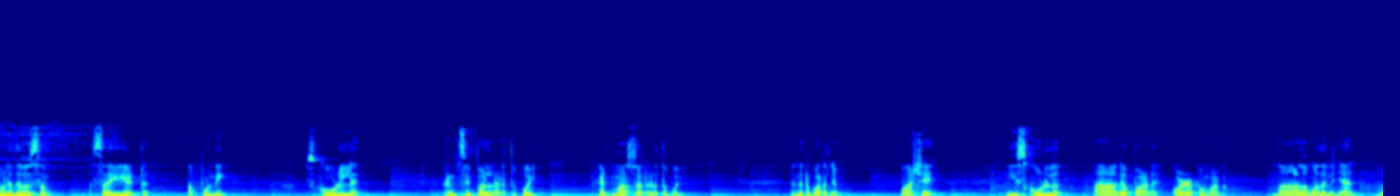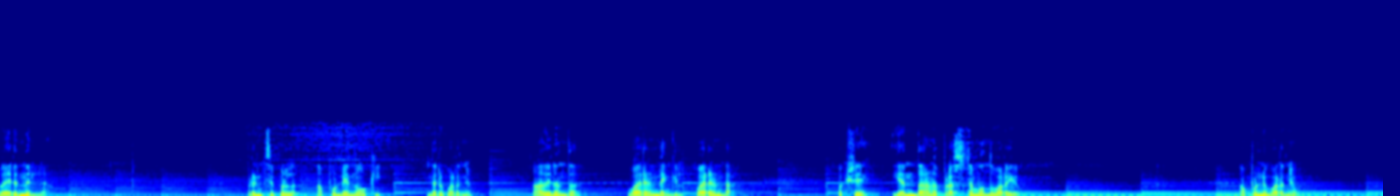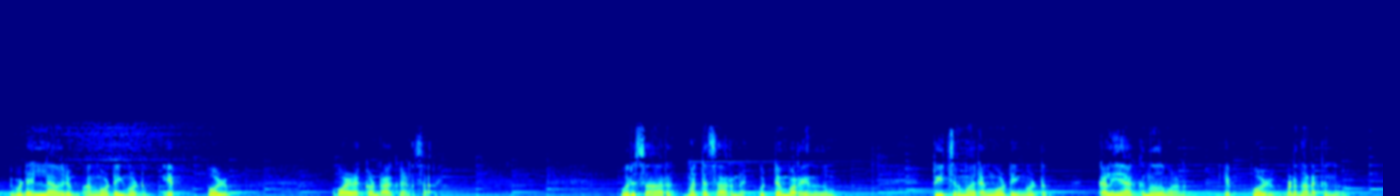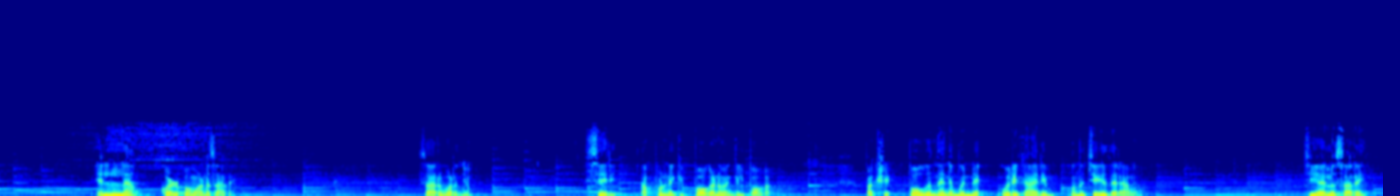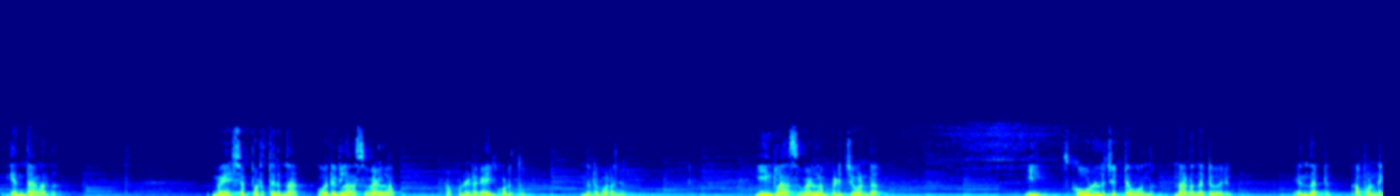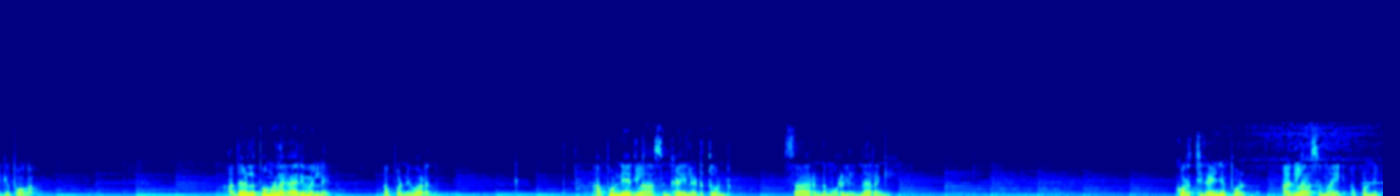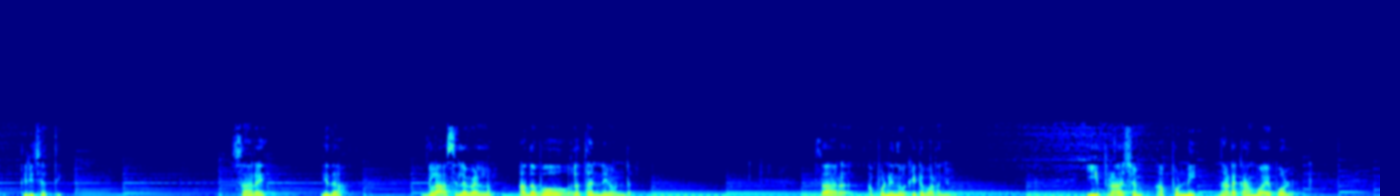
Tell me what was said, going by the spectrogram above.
ഒരു ദിവസം സൈയിട്ട് അപ്പുണ്ണി സ്കൂളിലെ പ്രിൻസിപ്പാളിനടുത്ത് പോയി ഹെഡ് മാസ്റ്ററുടെ അടുത്ത് പോയി. എന്നിട്ട് പറഞ്ഞു മാഷേ ഈ സ്കൂളിൽ ആകെപ്പാടെ കുഴപ്പമാണ്. നാളെ മുതൽ ഞാൻ വരുന്നില്ല. പ്രിൻസിപ്പൽ അപ്പുണ്ണിയെ നോക്കി. എന്നിട്ട് പറഞ്ഞു അതിനെന്താ? വരണ്ടെങ്കിൽ വരണ്ട. പക്ഷേ എന്താണ് പ്രശ്നമെന്ന് പറയൂ. അപ്പുണ്ണി പറഞ്ഞു ഇവിടെ എല്ലാവരും അങ്ങോട്ടും ഇങ്ങോട്ടും എപ്പോഴും വഴക്കുണ്ടാക്കുകയാണ് സാറേ. ഒരു സാറ് മറ്റേ സാറിനെ കുറ്റം പറയുന്നതും ടീച്ചർമാർ അങ്ങോട്ടും ഇങ്ങോട്ടും കളിയാക്കുന്നതുമാണ് എപ്പോഴും ഇവിടെ നടക്കുന്നത്. എല്ലാം കുഴപ്പമാണ് സാറേ. സാറ് പറഞ്ഞു ശരി അപ്പുണ്ണിക്ക് പോകണമെങ്കിൽ പോകാം. പക്ഷെ പോകുന്നതിന് മുന്നേ ഒരു കാര്യം ഒന്ന് ചെയ്തു തരാമോ? ചെയ്യാലോ സാറേ എന്താണത്? മേശപ്പുറത്തിരുന്ന ഒരു ഗ്ലാസ് വെള്ളം അപ്പുണ്ണിയുടെ കയ്യിൽ കൊടുത്തു. എന്നിട്ട് പറഞ്ഞു ഈ ഗ്ലാസ് വെള്ളം പിടിച്ചുകൊണ്ട് ഈ സ്കൂളിന് ചുറ്റും ഒന്ന് നടന്നിട്ട് വരും. എന്നിട്ട് അപ്പുണ്ണിക്ക് പോകാം. അത് എളുപ്പമുള്ള കാര്യമല്ലേ? അപ്പുണ്ണി പറഞ്ഞു. അപ്പുണ്ണി ആ ഗ്ലാസും കയ്യിലെടുത്തുകൊണ്ട് സാറിന്റെ മുറിയിൽ നിന്ന് ഇറങ്ങി. കുറച്ചു കഴിഞ്ഞപ്പോൾ ആ ഗ്ലാസുമായി അപ്പുണ്ണി തിരിച്ചെത്തി. സാറേ ഇതാ ഗ്ലാസ്സിലെ വെള്ളം അതുപോലെ തന്നെയുണ്ട്. സാറ് അപ്പുണ്ണി നോക്കിയിട്ട് പറഞ്ഞു. ഈ പ്രാവശ്യം അപ്പുണ്ണി നടക്കാൻ പോയപ്പോൾ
